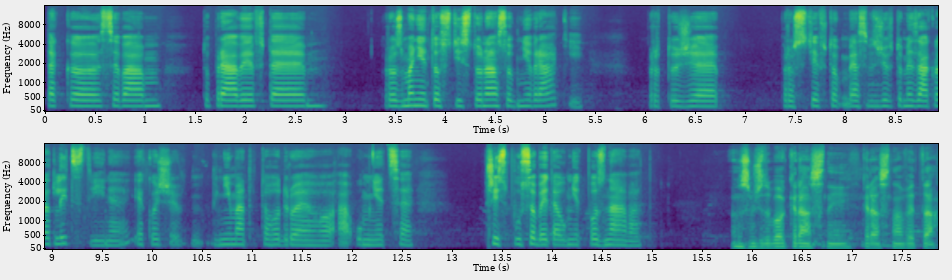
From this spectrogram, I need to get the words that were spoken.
tak eh, se vám to právě v té rozmanitosti stonásobně vrátí. Protože prostě v tom, já si myslím, že v tom je základ lidství, ne? Jakože vnímat toho druhého a umět se přizpůsobit a umět poznávat. Myslím, že to byla krásný, krásná věta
